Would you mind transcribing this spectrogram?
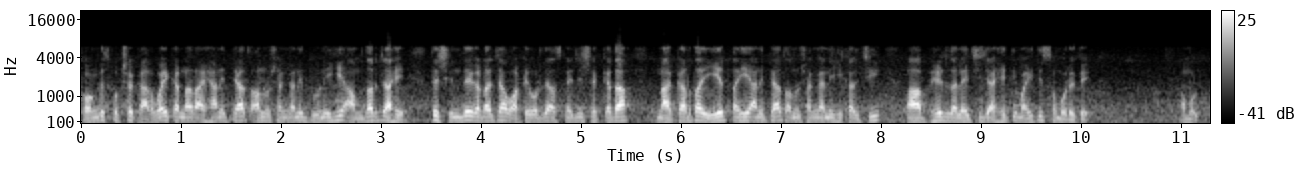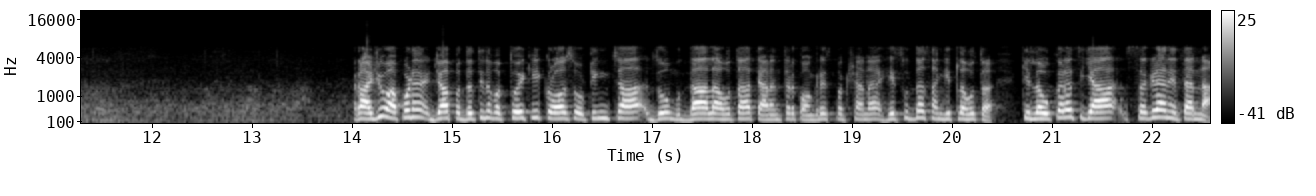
काँग्रेस पक्ष कारवाई करणार आहे आणि त्याच अनुषंगाने दोन्हीही आमदार जे आहे ते शिंदे गटाच्या वाटेवरती असण्याची शक्यता नाकारता येत नाही आणि त्याच अनुषंगाने ही कालची भेट झाल्याची जी आहे ती माहिती समोर येते. अमोल. राजू आपण ज्या पद्धतीनं बघतोय की क्रॉस वोटिंगचा जो मुद्दा आला होता त्यानंतर काँग्रेस पक्षानं हे सुद्धा सांगितलं होतं की लवकरच या सगळ्या नेत्यांना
